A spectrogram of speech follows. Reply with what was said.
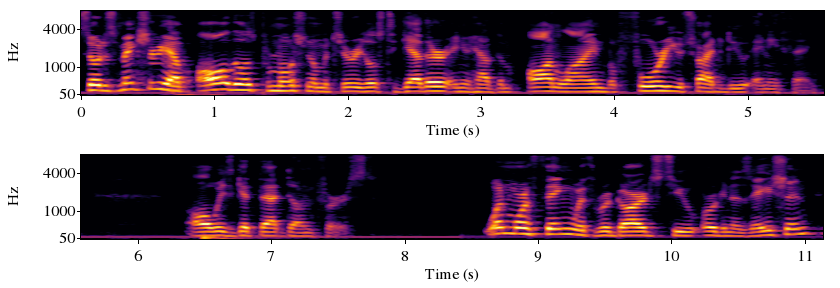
So just make sure you have all those promotional materials together and you have them online before you try to do anything. Always get that done first. One more thing with regards to organization.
